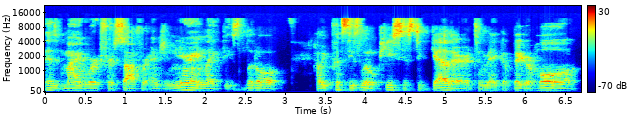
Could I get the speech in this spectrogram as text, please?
his mind worked for software engineering, like these little how he puts these little pieces together to make a bigger whole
